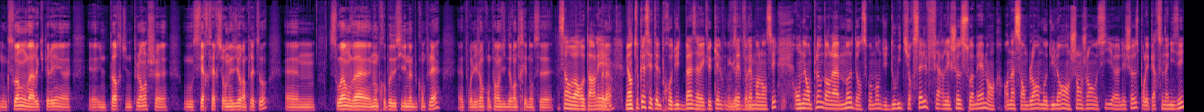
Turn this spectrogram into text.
donc soit on va récupérer euh, une porte, une planche, euh, ou se faire faire sur mesure un plateau. Euh, soit on va, nous on propose aussi des meubles complets pour les gens qui n'ont pas envie de rentrer dans ce. Ça, on va en reparler. Voilà. Mais en tout cas, c'était le produit de base avec lequel vous vous êtes Exactement. vraiment lancé. On est en plein dans la mode en ce moment du do it yourself, faire les choses soi-même en, en assemblant, en modulant, en changeant aussi euh, les choses pour les personnaliser.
